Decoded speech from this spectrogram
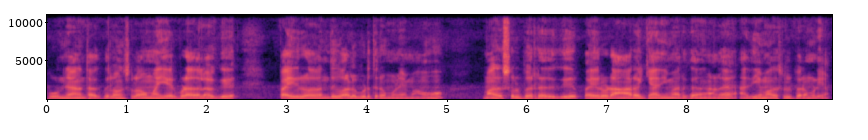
பூஞ்சான தாக்குதலும் சுலபமாக ஏற்படாத அளவுக்கு பயிரை வந்து வலுப்படுத்துகிற மூலயமாவும் மகசூல் பெறுறதுக்கு பயிரோட ஆரோக்கியம் அதிகமாக இருக்கிறதுனால அதிக மகசூல் பெற முடியும்.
